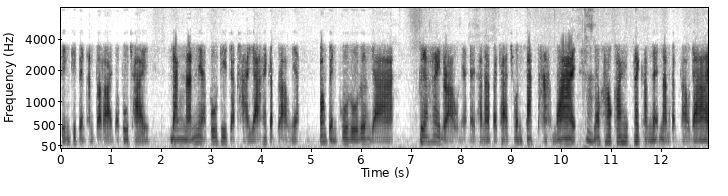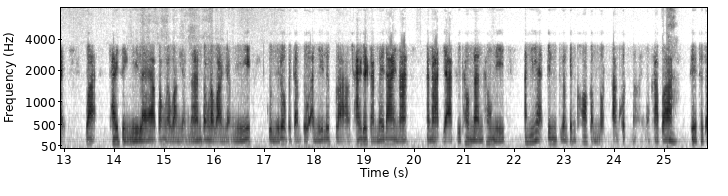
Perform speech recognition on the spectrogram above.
สิ่งที่เป็นอันตรายต่อผู้ใช้ ดังนั้นเนี่ยผู้ที่จะขายยาให้กับเราเนี่ย ต้องเป็นผู้รู้เรื่องยาเพื่อให้เราเนี่ยในฐานะประชาชนซักถามได้ แล้วเข้าให้ให้คำแนะนำกับเราได้ ว่า ช้สิ่งนี้แล้วต้องระวังอย่างนั้นต้องระวังอย่างนี้ คุณมีโรคประจำตัวอันนี้หรือเปล่าใช้ด้วยกันไม่ได้นะ ขนาดยาคือเท่านั้นเท่านี้ อันนี้จึงมันเป็นข้อกำหนดตามกฎหมายนะครับ ว่าเภสัช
